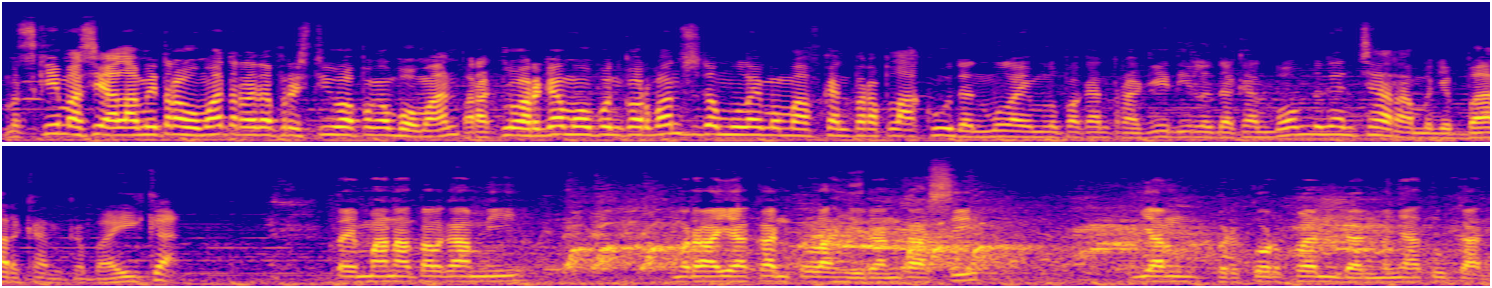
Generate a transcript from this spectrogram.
Meski masih alami trauma terhadap peristiwa pengeboman, para keluarga maupun korban sudah mulai memaafkan para pelaku dan mulai melupakan tragedi ledakan bom dengan cara menyebarkan kebaikan. Tema Natal kami merayakan kelahiran kasih yang berkorban dan menyatukan.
